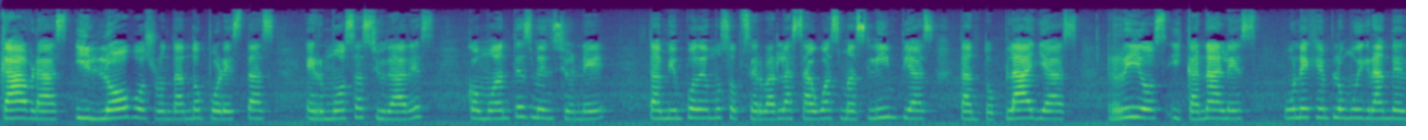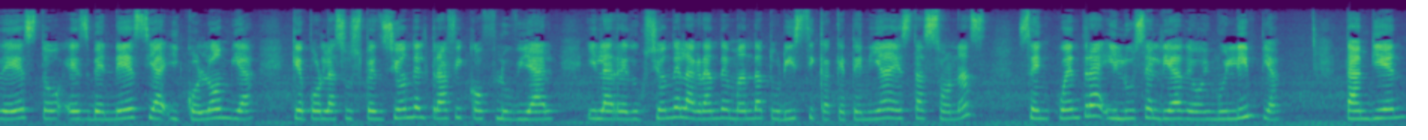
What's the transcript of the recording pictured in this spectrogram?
cabras y lobos rondando por estas hermosas ciudades. Como antes mencioné, también podemos observar las aguas más limpias, tanto playas, ríos y canales, un ejemplo muy grande de esto es Venecia y Colombia, que por la suspensión del tráfico fluvial y la reducción de la gran demanda turística que tenía estas zonas, se encuentra y luce el día de hoy muy limpia. También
